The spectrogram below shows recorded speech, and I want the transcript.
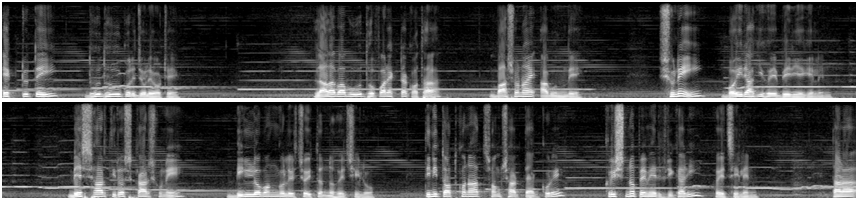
একটুতেই ধু ধু করে জ্বলে ওঠে। লালাবাবু ধোপার একটা কথা বাসনায় আগুন দে। শুনেই বৈরাগী হয়ে বেরিয়ে গেলেন। বেশ্যার তিরস্কার শুনে বিল্লবঙ্গলের চৈতন্য হয়েছিল। তিনি তৎক্ষণাৎ সংসার ত্যাগ করে কৃষ্ণ প্রেমের ভিকারী হয়েছিলেন। তারা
